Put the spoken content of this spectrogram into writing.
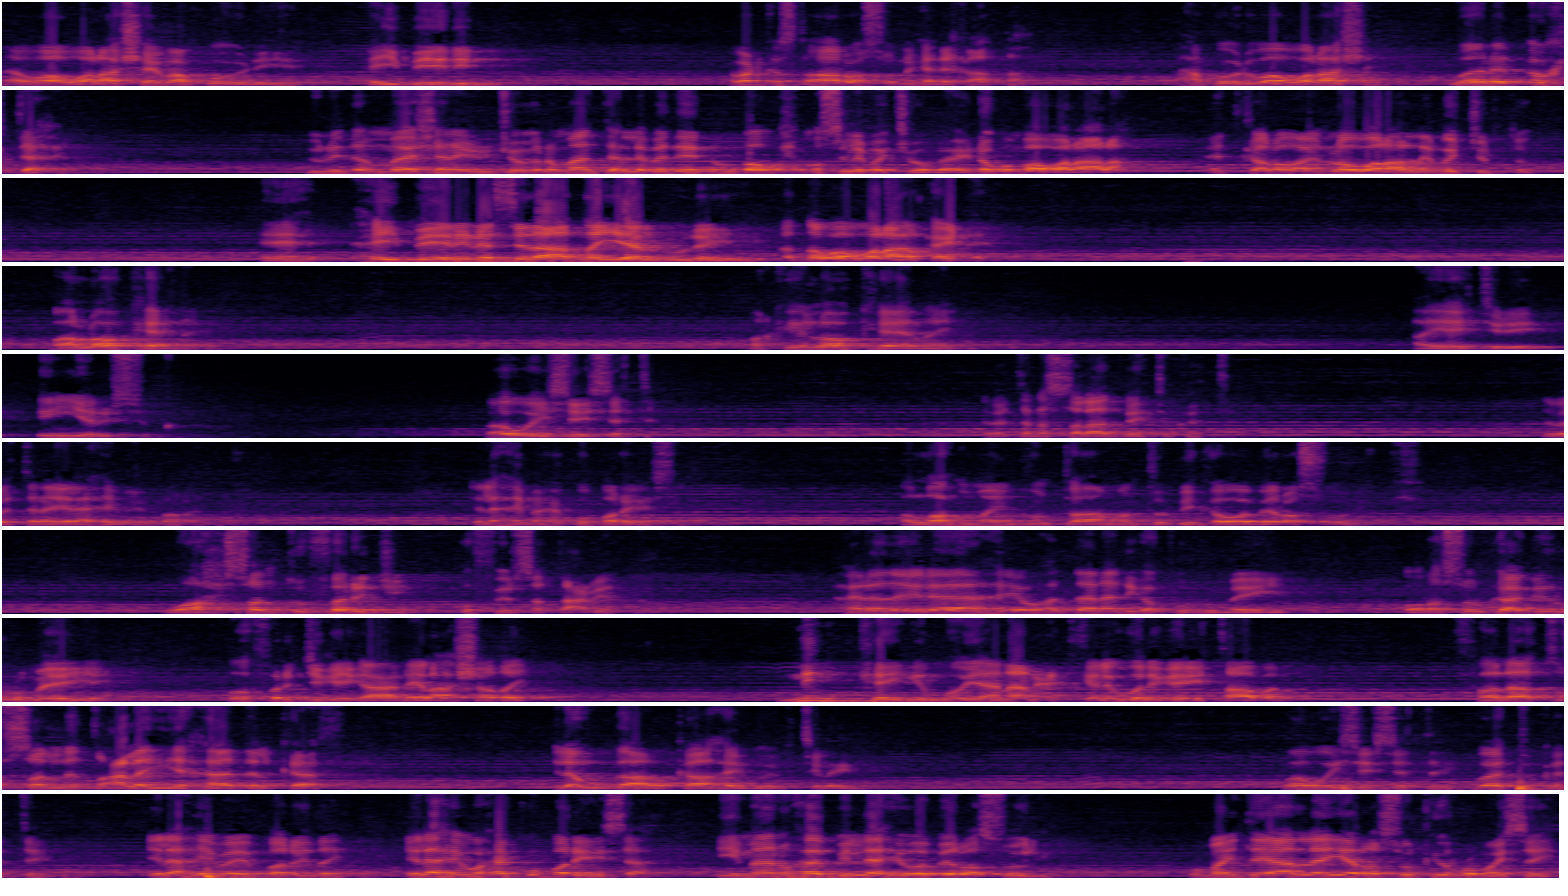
na waa walaashay baan ku idhiye haybeenin gabadh kastoo aroosuu ninkani qaataa waxaan ku yidhi waa walaashay waanaad og tahay. Dunida meeshan aynu joogno maanta labadeennunbaa wax muslima jooga innagunbaa walaala. Cid kale oo aynloo walaalle ma jirto. Ee haybeenina sidaa adna yeel buu leeyahay adna waa walaalkay dheh. Waa loo keenay markii loo keenay ayay tidhi in yari sug waa weysaysatay dabeetana salaad bay tukatay. Dabeetana ilaahay bay baray. Ilaahay maxay ku baryaysaa allahuma in kuntu aamantu bika wabirasuulik waaxsantu farji. U fiirsa tacbiirka. Waxay leedahay ilaahayow haddaan adiga ku rumeeyey oo rasuulkaagii rumeeyey oo farjigayga aan ilaashaday. Ninkayga mooyaane aan cid kale weligay taaban. Falaa tusallit calaya hada alkaafir ilow gaalka ah igu ibtilayn. Waa weysaysatay waa tukatay. Ilaahay bay bariday. Ilaahay waxay ku baryaysaa iimaanuhaa billaahi wa birasuuli. Rumayntay alle iyo rasuulkii rumaysay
